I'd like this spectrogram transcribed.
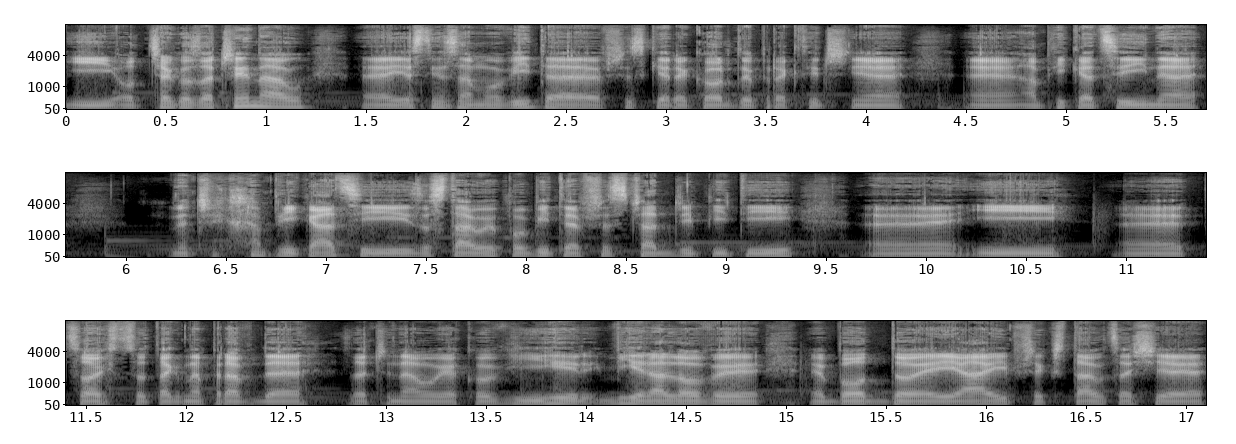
i od czego zaczynał, e, jest niesamowite. Wszystkie rekordy praktycznie e, aplikacyjne, znaczy aplikacji zostały pobite przez ChatGPT e, i e, coś, co tak naprawdę zaczynało jako wir, wiralowy bot do AI, przekształca się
